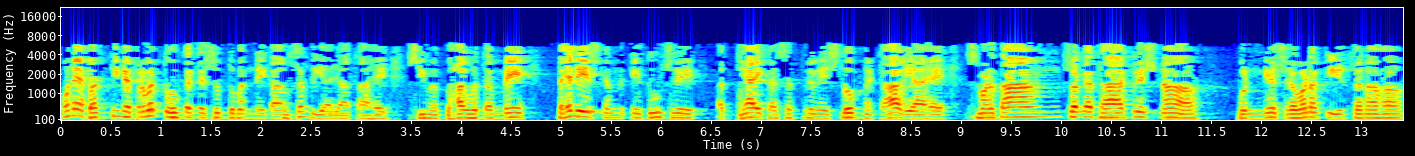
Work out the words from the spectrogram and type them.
उन्हें भक्ति में प्रवृत्त होकर के शुद्ध बनने का अवसर दिया जाता है। श्रीमद भागवतम में पहले स्कंद के दूसरे अध्याय का सत्रहवें श्लोक में कहा गया है स्मृताम स्वकथा कृष्ण, पुण्य श्रवण कीर्तन।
